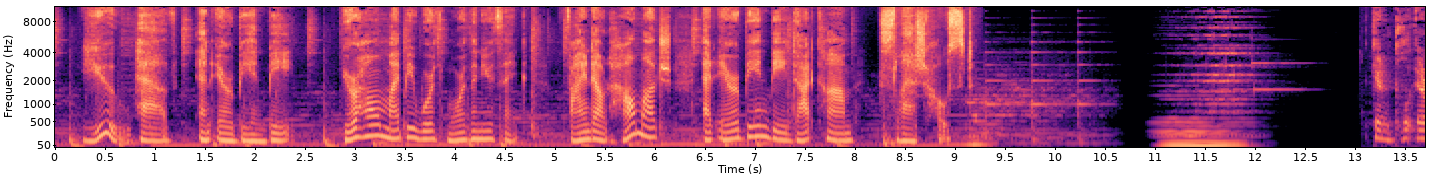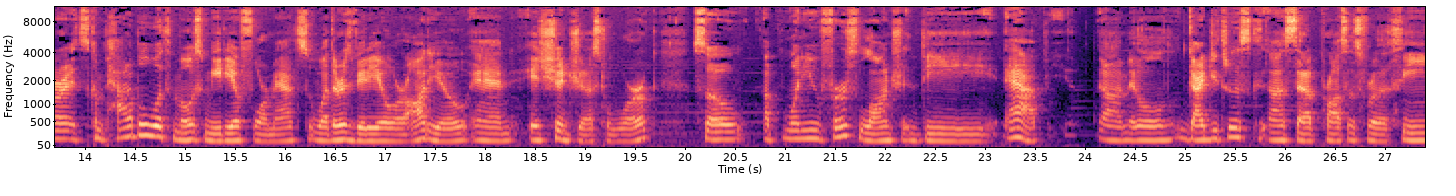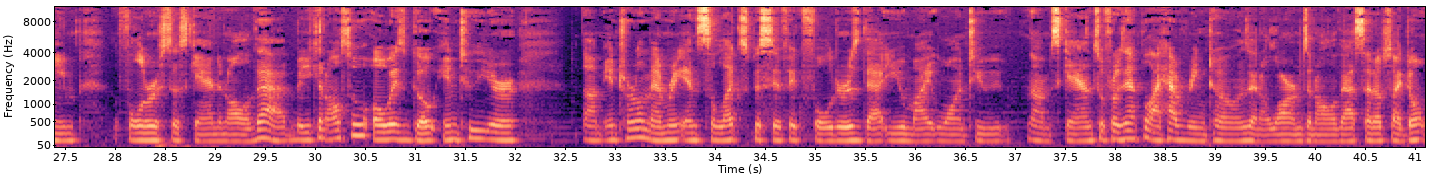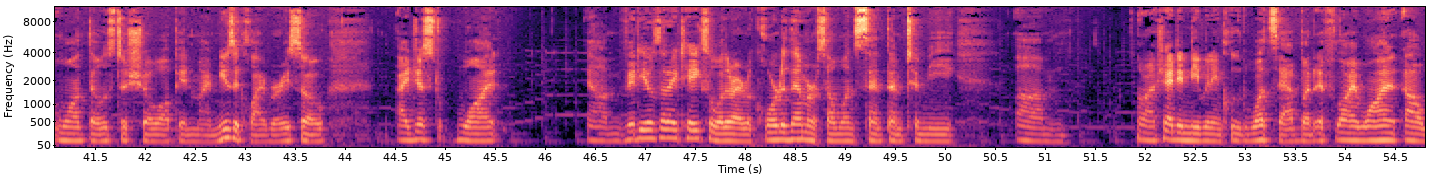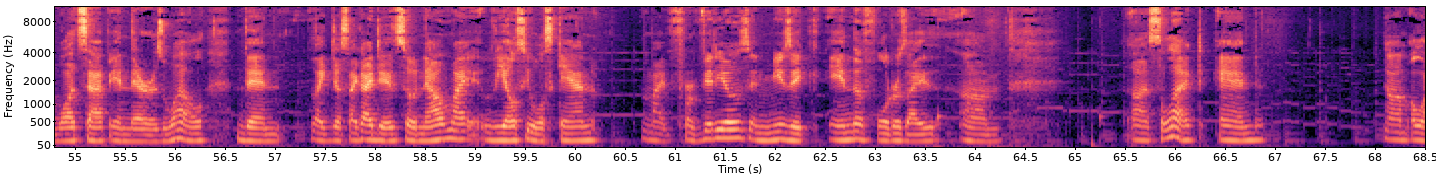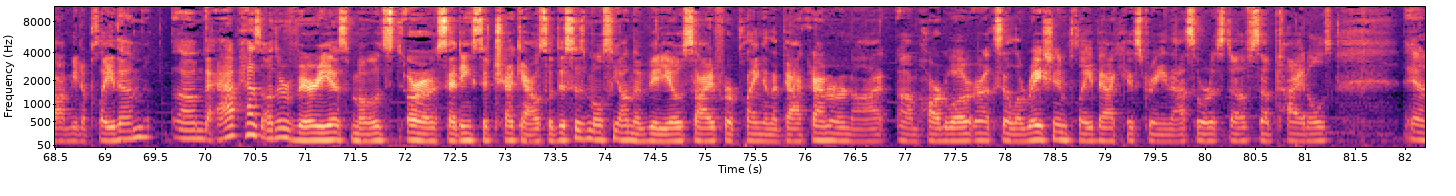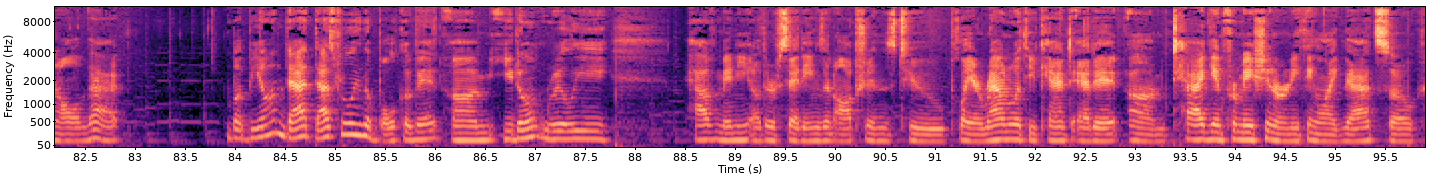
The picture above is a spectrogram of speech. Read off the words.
you have an Airbnb. Your home might be worth more than you think. Find out how much at airbnb.com/slash host. Can pl- or it's compatible with most media formats, whether it's video or audio, and it should just work. So uh, when you first launch the app, um, it'll guide you through the uh, setup process for the theme, folders to scan, and all of that. But you can also always go into your um, internal memory and select specific folders that you might want to um, scan. So, for example, I have ringtones and alarms and all of that set up, so I don't want those to show up in my music library. So, I just want um, videos that I take, so whether I recorded them or someone sent them to me. Um, actually, I didn't even include WhatsApp, but if I want uh, WhatsApp in there as well, then like just like I did, so now my VLC will scan my for videos and music in the folders I um, uh, select and um, allow me to play them. Um, the app has other various modes or settings to check out. So this is mostly on the video side for playing in the background or not, um, hardware or acceleration, playback history, and that sort of stuff, subtitles, and all of that. But beyond that, that's really the bulk of it. Um, you don't really have many other settings and options to play around with. You can't edit um, tag information or anything like that. So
